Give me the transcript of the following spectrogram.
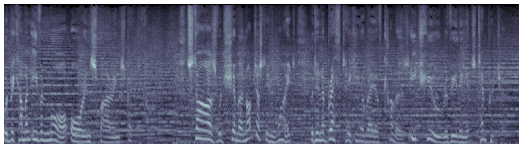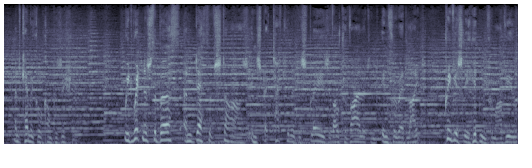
would become an even more awe-inspiring spectacle. Stars would shimmer not just in white, but in a breathtaking array of colours, each hue revealing its temperature and chemical composition. We'd witness the birth and death of stars in spectacular displays of ultraviolet and infrared light, previously hidden from our view,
